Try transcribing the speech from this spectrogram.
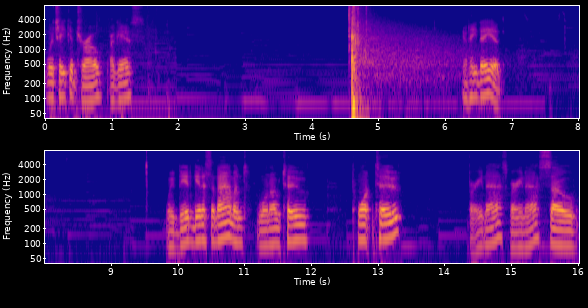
which he could throw, I guess. And he did. We did get us a diamond. 102.2. Very nice, very nice. So,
